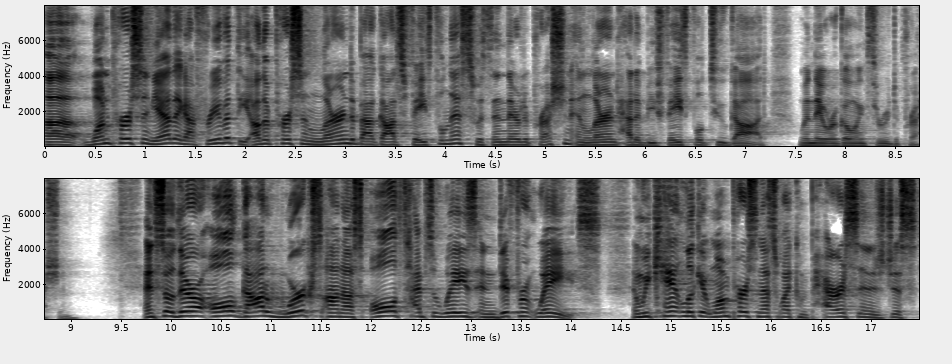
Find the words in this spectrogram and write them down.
uh, one person, yeah, they got free of it. The other person learned about God's faithfulness within their depression and learned how to be faithful to God when they were going through depression. And so there are all, God works on us all types of ways in different ways. And we can't look at one person. That's why comparison is just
